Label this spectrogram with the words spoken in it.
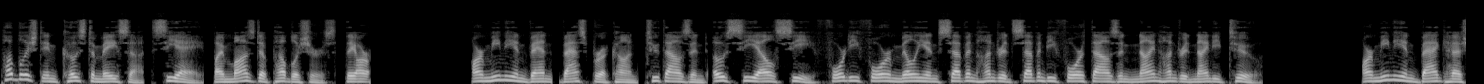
Published in Costa Mesa, CA, by Mazda Publishers, they are Armenian Van, Vaspurakan 2000 OCLC 44774992 Armenian Baghesh,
